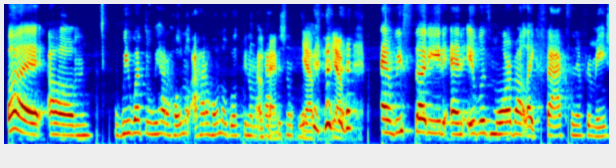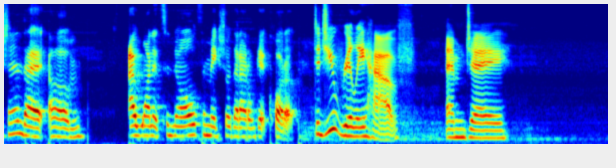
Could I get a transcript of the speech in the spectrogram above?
But um, we went through. We had a whole. No, I had a whole notebook. You know, my Okay. catfish notebook. Yep, yep. and we studied, and it was more about like facts and information that um, I wanted to know to make sure that I don't get caught up. Did you really have MJ,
